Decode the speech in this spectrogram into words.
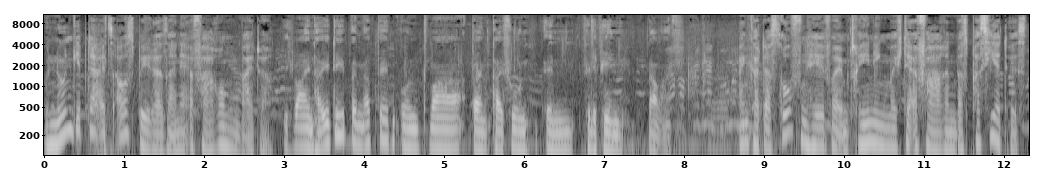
Und nun gibt er als Ausbilder seine Erfahrungen weiter. Ich war in Haiti beim Erdbeben und war beim Taifun in Philippinen damals. Ein Katastrophenhelfer im Training möchte erfahren, was passiert ist.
